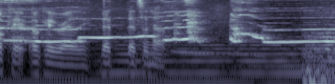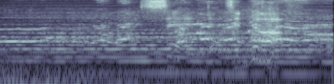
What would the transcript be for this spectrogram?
Okay, okay, Riley. That that's enough. I said that's enough.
